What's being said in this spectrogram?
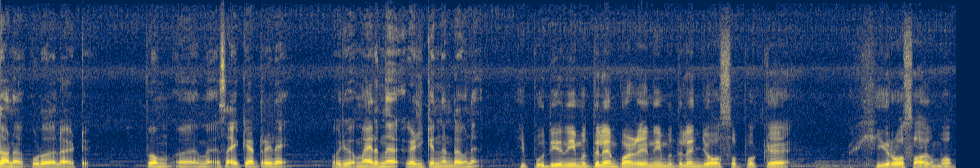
ആണ് കൂടുതലായിട്ട്. ഇപ്പം സൈക്കാട്രിയുടെ ഒരു മരുന്ന് കഴിക്കുന്നുണ്ട് അവന്. ഈ പുതിയ നിയമത്തിലെയും പഴയ നിയമത്തിലെയും ജോസഫൊക്കെ ഹീറോസ് ആകുമ്പം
